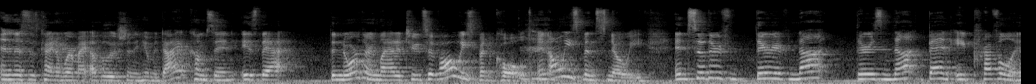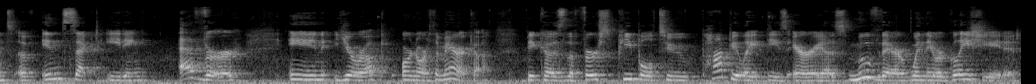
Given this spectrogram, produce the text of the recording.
and this is kind of where my evolution of the human diet comes in, is that the northern latitudes have always been cold and always been snowy, and so there's there have not there has not been a prevalence of insect eating ever in Europe or North America because the first people to populate these areas moved there when they were glaciated.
